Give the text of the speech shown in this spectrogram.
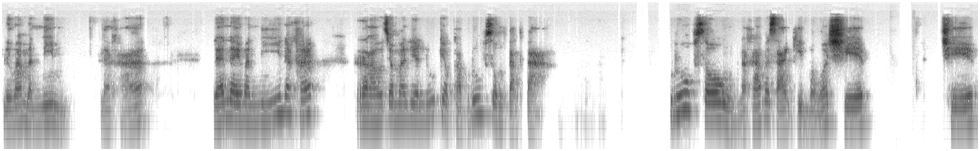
หรือว่ามันนิ่มนะคะ และในวันนี้นะคะ เราจะมาเรียนรู้เกี่ยวกับรูปทรงต่างๆ รูปทรงนะคะ ภาษาอังกฤษบอกว่า shape shape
